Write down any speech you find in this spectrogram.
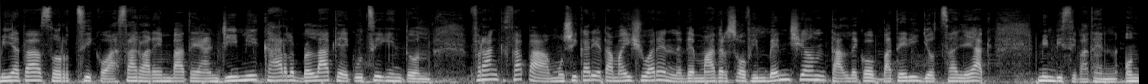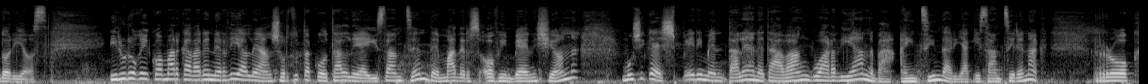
2008ko azaroaren batean Jimmy Carl Blackek utzi gintun. Frank Zappa musikari eta maixuaren The Mothers of Invention taldeko bateri jotzaileak minbizi baten ondorioz. Irurogeiko amarkadaren erdialdean sortutako taldea izan zen The Mothers of Invention, musika esperimentalean eta abanguardian ba, aintzindariak izan zirenak. Rock,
